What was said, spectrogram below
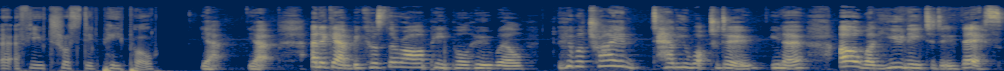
a few trusted people. yeah, yeah. And again, because there are people who will who will try and tell you what to do. You know, oh well, you need to do this.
